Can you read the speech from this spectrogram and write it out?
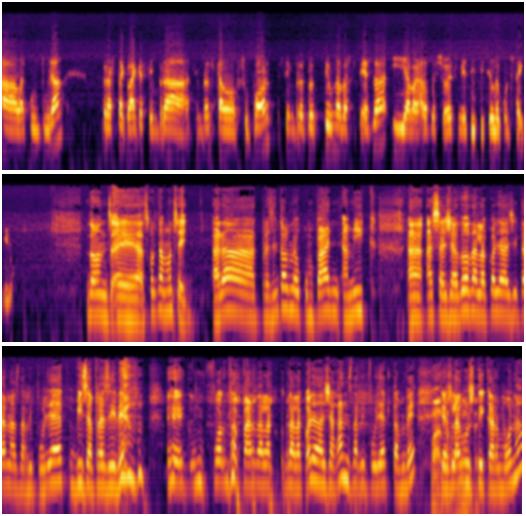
a la cultura, però està clar que sempre, sempre ens cal suport, sempre tot té una despesa i a vegades això és més difícil d'aconseguir-ho. Doncs, eh, escolta, Montse, ara et presento el meu company, amic, eh, assajador de la colla de gitanes de Ripollet, vicepresident, eh, forma part de la, de la colla de gegants de Ripollet també, Bona que és tarda, l'Agustí Montse. Carbona.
